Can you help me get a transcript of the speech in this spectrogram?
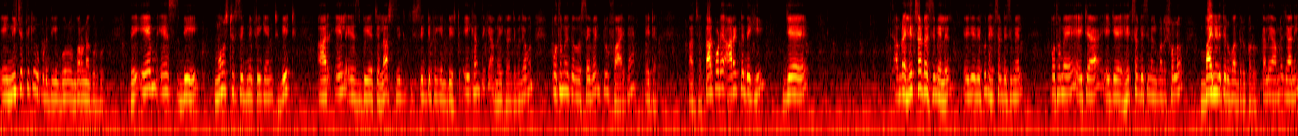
এই নিচের থেকে উপরের দিকে গণ- গণনা করব। তো M S B most significant bit, আর এল এস বি হচ্ছে লাস্ট সিগনিফিকেন্ট বিট। এইখান থেকে আমরা এখানে যাব। যেমন প্রথমে দেবো সেভেন টু ফাইভ হ্যাঁ এটা আচ্ছা তারপরে আরেকটা দেখি যে আমরা হেক্সাডেসিমেলের এই যে দেখুন হেক্সাডেসিমেল প্রথমে এইটা, এই যে হেক্সাডেসিমেল মানে ষোলো বাইনারিতে রূপান্তর করো। তাহলে আমরা জানি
